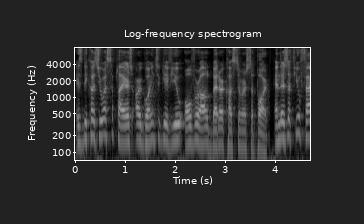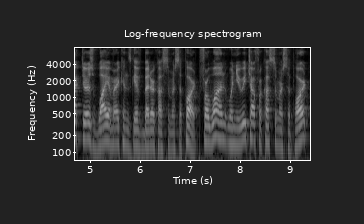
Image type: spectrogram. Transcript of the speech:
is because US suppliers are going to give you overall better customer support. And there's a few factors why Americans give better customer support. For one, when you reach out for customer support,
